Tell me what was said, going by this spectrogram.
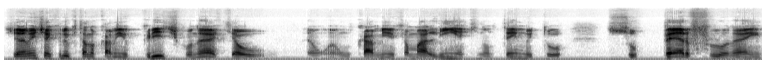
Geralmente é aquilo que está no caminho crítico, né, que é o, é um, é um, caminho que é uma linha que não tem muito supérfluo né, em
